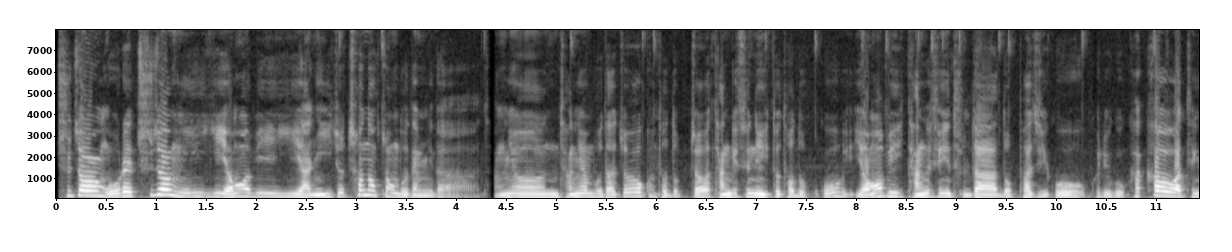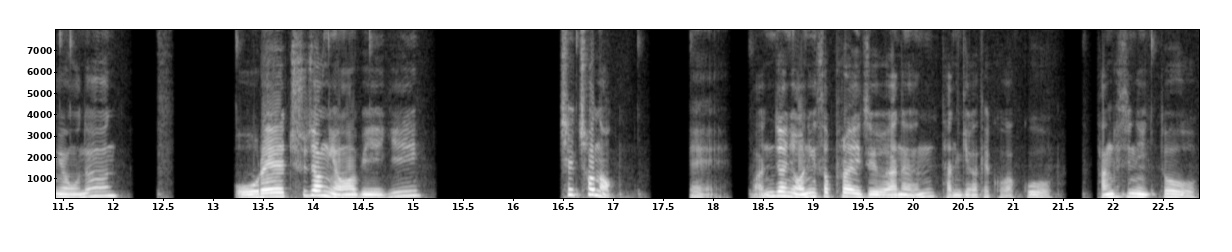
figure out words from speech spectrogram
추정 올해 추정 이익이 영업이익이 한 2조 1천억 정도 됩니다. 작년 작년보다 조금 더 높죠. 당기순이익도 더 높고 영업이익, 당기순이익 둘 다 높아지고 그리고 카카오 같은 경우는 올해 추정 영업이익이 7천억. 예. 완전히 어닝 서프라이즈 하는 단계가 될 것 같고 당기순이익도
